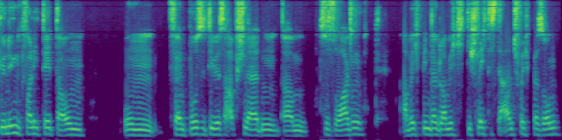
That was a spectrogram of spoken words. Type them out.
genügend Qualität da, um, um für ein positives Abschneiden ähm, zu sorgen. Aber ich bin da, glaube ich, die schlechteste Ansprechperson,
